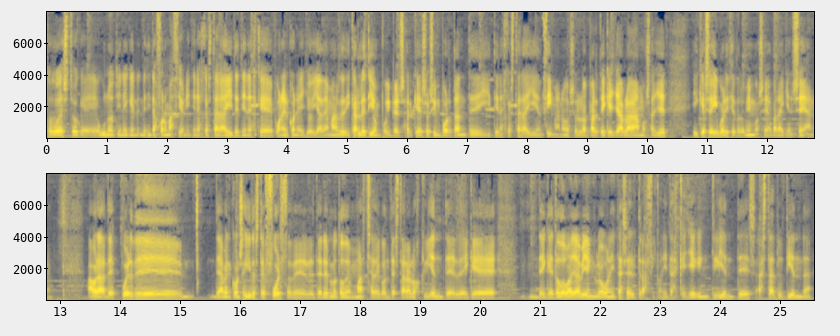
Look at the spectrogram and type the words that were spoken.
todo esto que uno tiene que necesita formación y tienes que estar ahí, te tienes que poner con ello y además dedicarle tiempo y pensar que eso es importante y tienes que estar ahí encima, ¿no? Eso es la parte que ya hablábamos ayer y que seguimos diciendo lo mismo, sea para quien sea, ¿no? Ahora, después de, haber conseguido este esfuerzo, de, tenerlo todo en marcha, de contestar a los clientes, de que, de que todo vaya bien, luego necesitas el tráfico, necesitas que lleguen clientes hasta tu tienda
